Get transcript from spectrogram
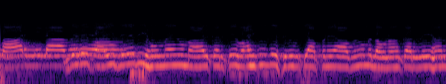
ਮਾਰ ਮਿਲਾਵ। ਜਿਹੜੇ ਭਾਈ ਦੀ ਹੋਮੈ ਨੂੰ ਮਾਰ ਕਰਕੇ ਵਾਹਿਗੁਰੂ ਦੇ ਸਰੂਪ 'ਚ ਆਪਣੇ ਆਪ ਨੂੰ ਮਿਲਾਉਣਾ ਕਰਦੇ ਹਨ।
